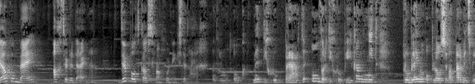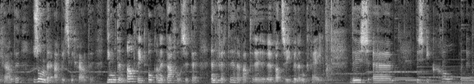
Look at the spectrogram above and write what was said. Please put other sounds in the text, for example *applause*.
Welkom bij Achter de Duinen, de podcast van GroenLinks Den Haag. Want je moet ook met die groep praten over die groep. Je kan niet problemen oplossen van arbeidsmigranten zonder arbeidsmigranten. Die moeten altijd ook aan de tafel zitten en vertellen wat, uh, wat zij willen kwijt. Dus, uh, dus ik hoop. Uh...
